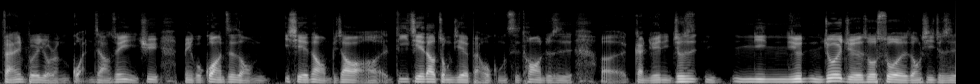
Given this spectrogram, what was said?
反正不会有人管这样。所以你去美国逛这种一些那种比较呃低阶到中阶的百货公司，通常就是呃感觉你就是你你你就你就会觉得说所有的东西就是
